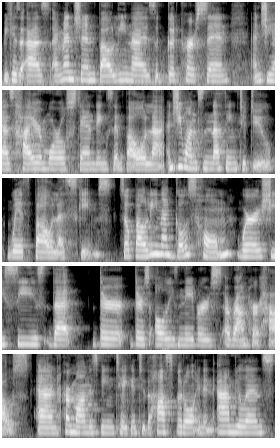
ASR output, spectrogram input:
because as I mentioned, Paulina is a good person and she has higher moral standings than Paola and she wants nothing to do with Paola's schemes. So Paulina goes home where she sees that there there's all these neighbors around her house and her mom is being taken to the hospital in an ambulance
